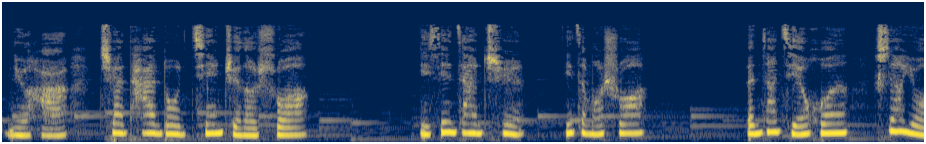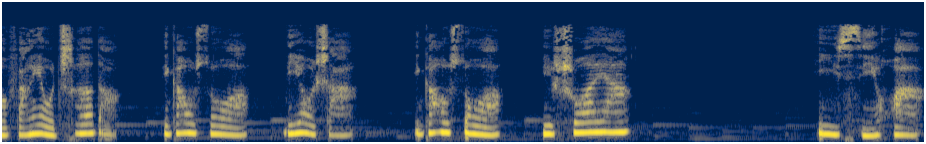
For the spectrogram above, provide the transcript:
女孩却态度坚决的说：“你现在去，你怎么说？人家结婚是要有房有车的，你告诉我你有啥？你告诉我，你说呀。”一席话，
